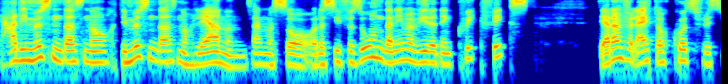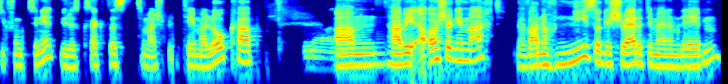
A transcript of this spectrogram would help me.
ja, die müssen das noch, die müssen das noch lernen, sagen wir es so. Oder sie versuchen dann immer wieder den Quick Fix, der dann vielleicht auch kurzfristig funktioniert, wie du es gesagt hast, zum Beispiel Thema Low Carb. Ja. Ähm, habe ich auch schon gemacht. War noch nie so geschreddert in meinem Leben,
